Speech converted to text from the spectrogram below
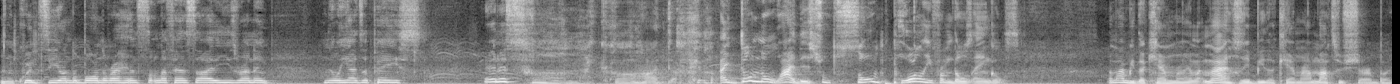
And Quincy on the ball on the right hand, left hand side. He's running. You know, he has a pace. And it's, oh my god. I don't know why they shoot so poorly from those angles. It might be the camera. It might actually be the camera. I'm not too sure, but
